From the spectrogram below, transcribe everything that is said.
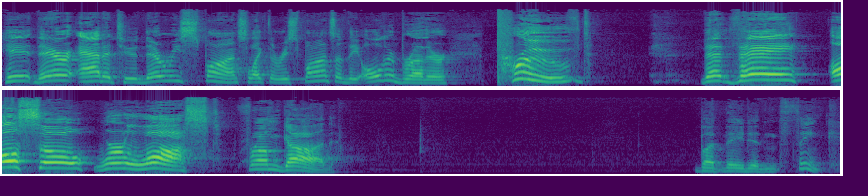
their attitude, their response, like the response of the older brother, proved that they also were lost from God. But they didn't think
